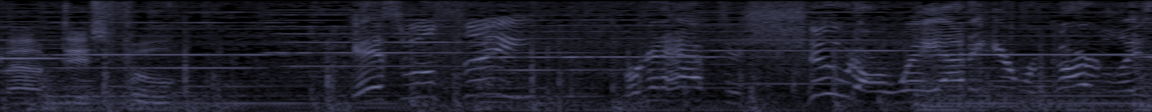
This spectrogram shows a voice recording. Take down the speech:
about this fool. Guess we'll see. We're gonna have to shoot our way out of here regardless.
